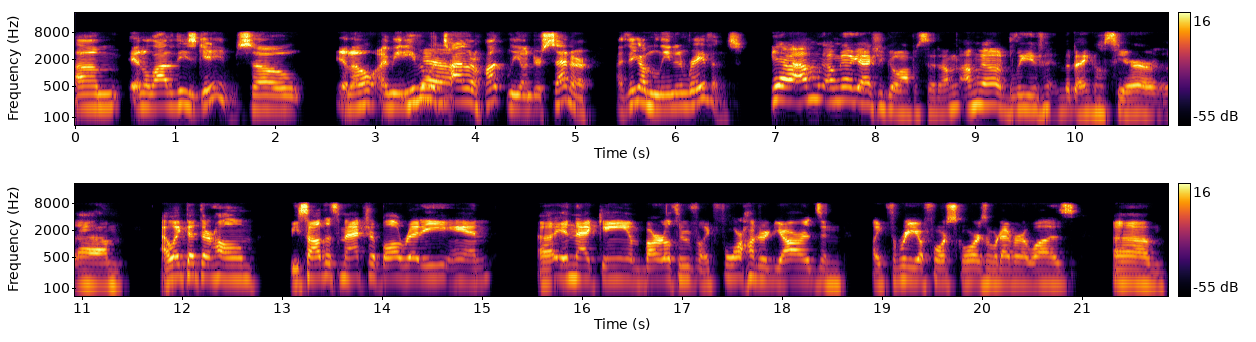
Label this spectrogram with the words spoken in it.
um, in a lot of these games. So, you know, I mean, even yeah. with Tyler Huntley under center, I think I'm leaning Ravens. Yeah, I'm I'm gonna actually go opposite. I'm I'm gonna believe in the Bengals here. Um, I like that they're home we saw this matchup already, and uh, in that game, Bartle threw for like 400 yards and like three or four scores or whatever it was. Um,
